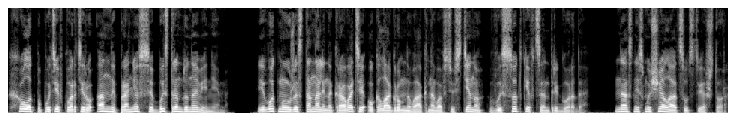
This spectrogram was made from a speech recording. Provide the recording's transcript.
Холод по пути в квартиру Анны пронесся быстрым дуновением. И вот мы уже стонали на кровати около огромного окна во всю стену в высотке в центре города. Нас не смущало отсутствие штор.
